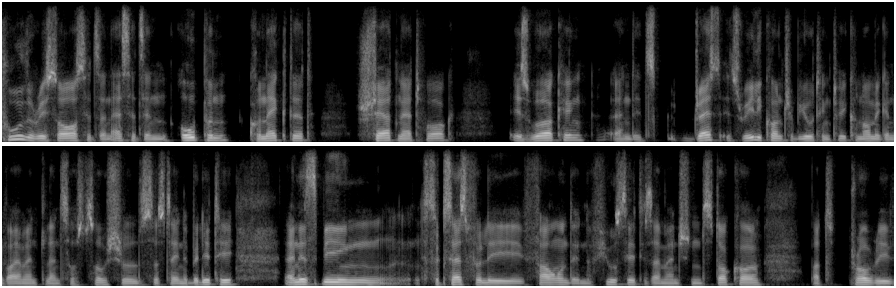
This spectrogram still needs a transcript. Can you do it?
pool the resources and assets in an open, connected, shared network is working and it's dress it's really contributing to economic environmental and so social sustainability and it's being successfully found in a few cities i mentioned stockholm but probably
